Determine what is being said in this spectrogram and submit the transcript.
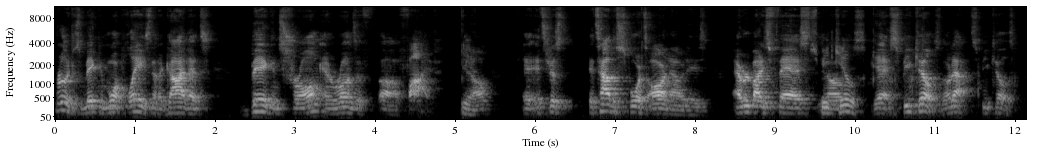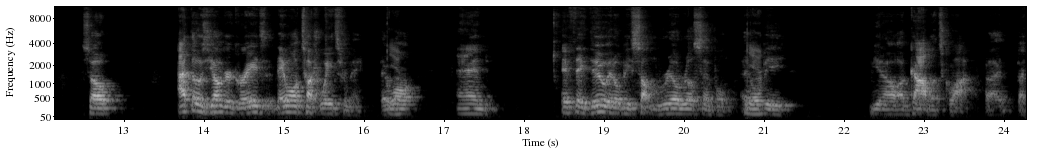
really just making more plays than a guy that's big and strong and runs a uh, five. You Yeah. know, It- it's just it's how the sports are nowadays. Everybody's fast. Speed you know. kills. Yeah, speed kills, no doubt. Speed kills. So at those younger grades, they won't touch weights for me. They Yeah. won't. And if they do, it'll be something real, real simple. It'll Yeah. be, you know, a goblet squat, a, a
